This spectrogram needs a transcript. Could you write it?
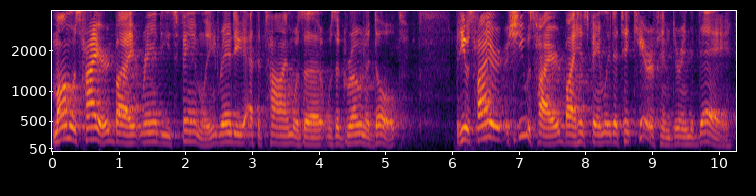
Mom was hired by Randy's family. Randy at the time was a, was a grown adult. But he was hired, or she was hired by his family to take care of him during the day.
